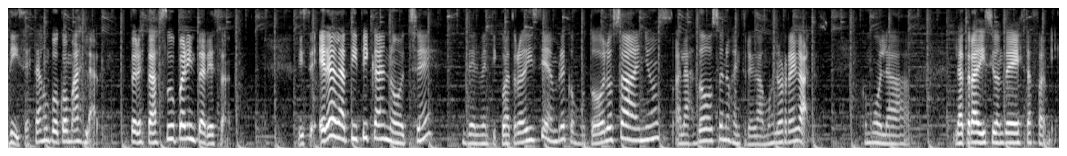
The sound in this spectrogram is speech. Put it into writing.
dice, esta es un poco más larga, pero está súper interesante. Dice, era la típica noche del 24 de diciembre, como todos los años, a las 12 nos entregamos los regalos, como la, la tradición de esta familia.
